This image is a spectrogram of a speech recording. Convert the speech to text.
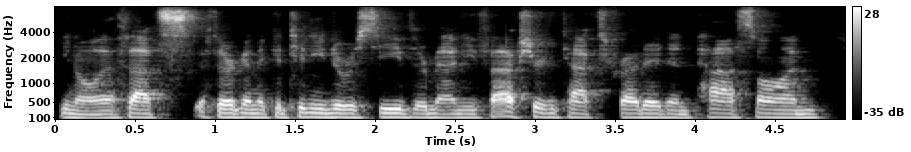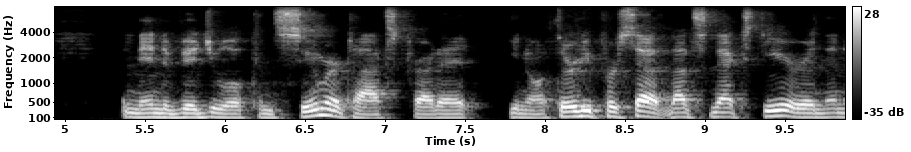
you know, if that's if they're going to continue to receive their manufacturing tax credit and pass on an individual consumer tax credit, you know, 30%, that's next year. And then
